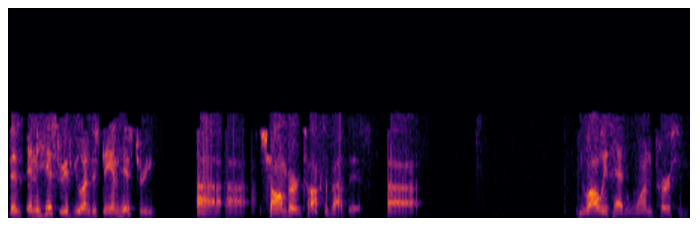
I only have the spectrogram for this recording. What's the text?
in history, if you understand history, uh, uh, Schomburg talks about this. Uh, you've always had one person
